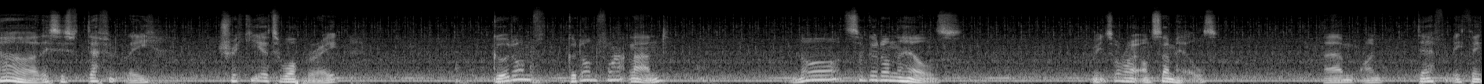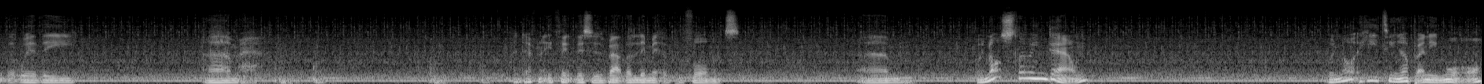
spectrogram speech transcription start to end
Ah, oh, this is definitely trickier to operate. Good on good on flat land. Not so good on the hills. I mean, it's all right on some hills. Um, I definitely think that we're the. Um, I definitely think this is about the limit of performance. Um, we're not slowing down. We're not heating up anymore.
